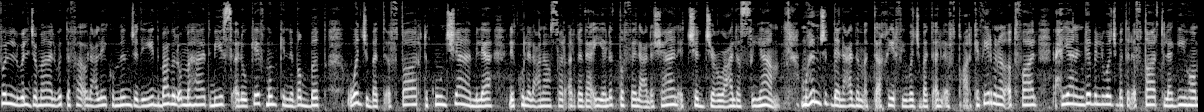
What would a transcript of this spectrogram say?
الفل والجمال والتفاؤل عليكم من جديد. بعض الأمهات بيسألوا كيف ممكن نضبط وجبة إفطار تكون شاملة لكل العناصر الغذائية للطفل علشان تشجعوا على الصيام. مهم جدا عدم التأخير في وجبة الإفطار. كثير من الأطفال أحيانا قبل وجبة الإفطار تلاقيهم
